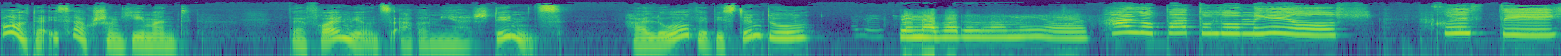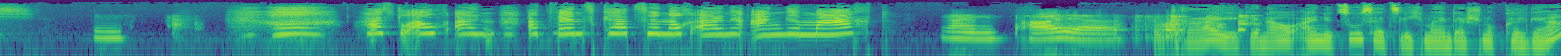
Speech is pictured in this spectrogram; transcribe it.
Oh, da ist auch schon jemand. Da freuen wir uns aber, Mia. Stimmt's? Hallo, wer bist denn du? Ich bin der Bartholomäus. Hallo Bartholomäus. Grüß dich. Hast du auch eine Adventskerze noch eine angemacht? Nein, drei. Drei, genau, eine zusätzlich meint der Schnuckel, gell?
